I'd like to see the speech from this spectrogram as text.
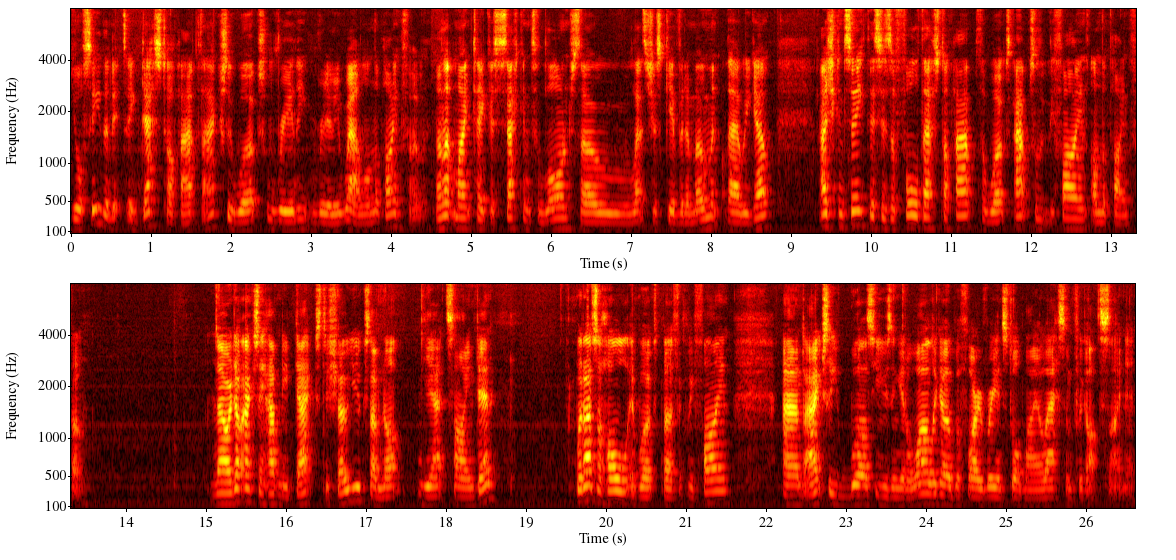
you'll see that it's a desktop app that actually works really, really well on the PinePhone. Now that might take a second to launch, so let's just give it a moment. There we go. As you can see, this is a full desktop app that works absolutely fine on the PinePhone. Now I don't actually have any decks to show you because I'm not yet signed in, but as a whole it works perfectly fine and I actually was using it a while ago before I reinstalled my OS and forgot to sign in.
